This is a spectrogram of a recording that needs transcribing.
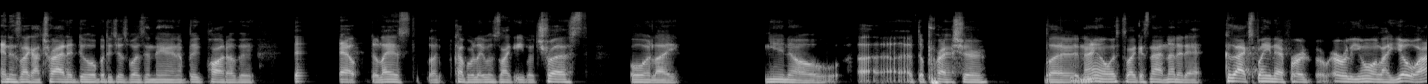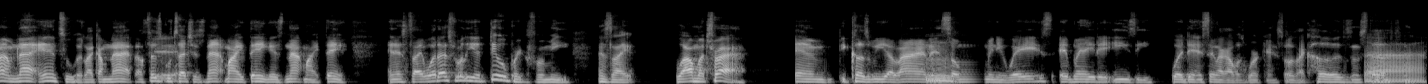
and it's like i tried to do it but it just wasn't there and a big part of it that, that the last like couple of was like either trust or like you know uh the pressure but Mhm. now it's like it's not none of that because i explained that for early on like yo i'm not into it like i'm not a physical Yeah. touch is not my thing it's not my thing and it's like well that's really a deal breaker for me it's like well i'm gonna try and because we align in Mm. so many ways it made it easy where it didn't seem like i was working so it's like hugs and stuff and- ah,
